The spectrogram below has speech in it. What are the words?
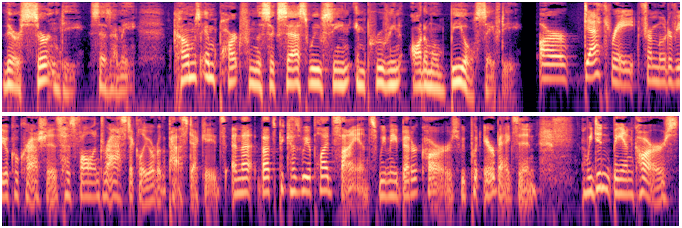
Their certainty, says Emmy, comes in part from the success we've seen improving automobile safety our death rate from motor vehicle crashes has fallen drastically over the past decades. And that, that's because we applied science. We made better cars. We put airbags in. We didn't ban cars,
